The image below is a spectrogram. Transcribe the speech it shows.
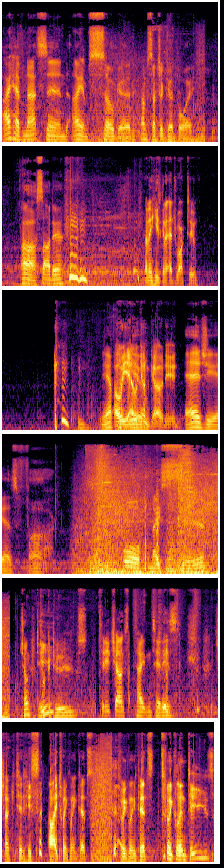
I have not sinned. I am so good. I'm such a good boy. Ah, Sade. I think he's gonna edge walk too. Yep. Oh yeah, look at him go, dude. Edgy as fuck. Oh, nice. dude. Chunky titties. Titty chunks, Titan titties. chunky titties. I like twinkling tits. twinkling tits, twinkling tees.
